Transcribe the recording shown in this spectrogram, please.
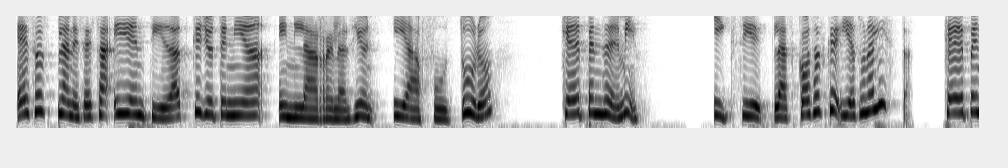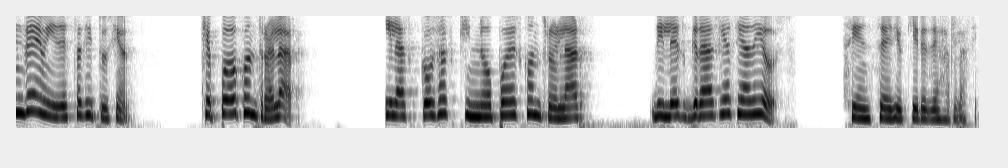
esos planes, esa identidad que yo tenía en la relación y a futuro, ¿qué depende de mí? Y si las cosas que... Y es una lista. ¿Qué depende de mí de esta situación? ¿Qué puedo controlar? Y las cosas que no puedes controlar, diles gracias y adiós si en serio quieres dejarla así.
